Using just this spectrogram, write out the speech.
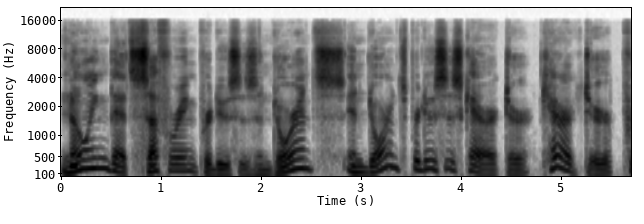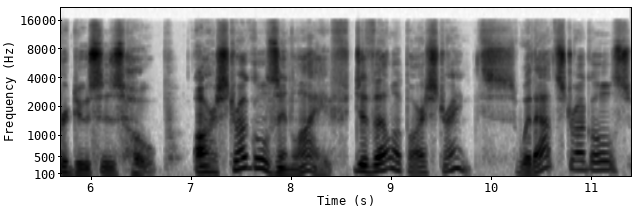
knowing that suffering produces endurance, endurance produces character, character produces hope." Our struggles in life develop our strengths. Without struggles,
